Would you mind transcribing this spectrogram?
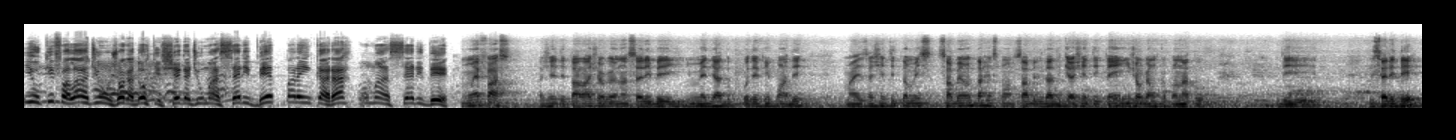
E o que falar de um jogador que chega de uma Série B para encarar uma Série D? Não é fácil. A gente está lá jogando na Série B e imediato poder vir para uma D. Mas a gente também sabemos da responsabilidade que a gente tem em jogar um campeonato de, de Série D,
